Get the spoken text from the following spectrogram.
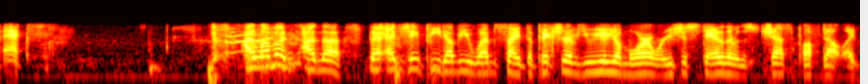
pecs. I love on, on the, the NJPW website the picture of Yuya Uemura where he's just standing there with his chest puffed out like,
